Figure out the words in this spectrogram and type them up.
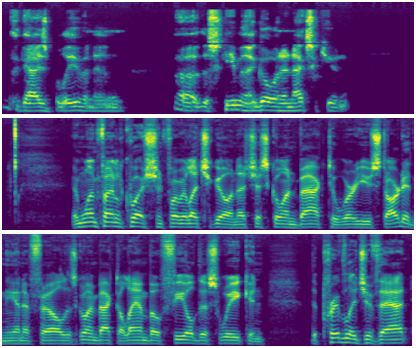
the guys believing in uh, the scheme and then going and executing. And one final question before we let you go, and that's just going back to where you started in the NFL, is going back to Lambeau Field this week and the privilege of that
